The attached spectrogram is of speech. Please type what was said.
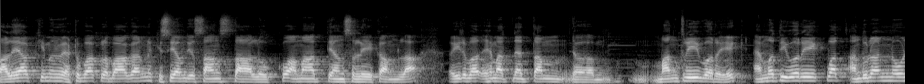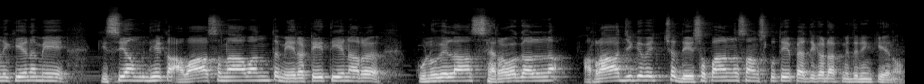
බලයක් හිමන වැටුපක් ලබා ගන්න කිසියම් දේ සංස්ථාලොක්කෝ අමාත්‍යංශ ලේකම්ලා ඊට පස්සේ එහෙමත් නැත්නම් മന്ത്രിවරයෙක් ඇමතිවරයෙක්වත් අඳුරන්න ඕනේ කියන මේ කිසියම් විදිහක අවාසනාවන්ත මේ රටේ තියෙන අර කුණු වෙලා සැරව ගන්න අරාජික වෙච්ච දේශපාලන සංස්කෘතිය පැතිකඩක් මෙතනින් කියනවා.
